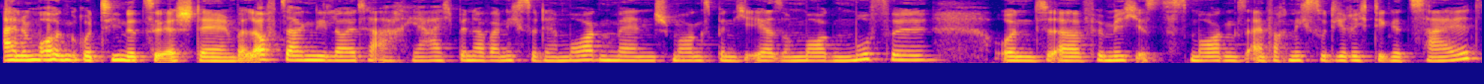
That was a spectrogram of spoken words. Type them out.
eine Morgenroutine zu erstellen, weil oft sagen die Leute, ach ja, ich bin aber nicht so der Morgenmensch, morgens bin ich eher so ein Morgenmuffel und äh, für mich ist es morgens einfach nicht so die richtige Zeit.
